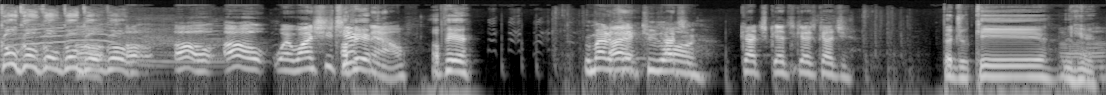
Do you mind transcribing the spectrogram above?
Go, go, go, go, go, go! Oh, oh, oh, wait, why is she Up here. ticked now? Up here. we might have Hey, taken too gotcha. long. Gotcha, gotcha, gotcha, gotcha. Bedroom key in here. Uh,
